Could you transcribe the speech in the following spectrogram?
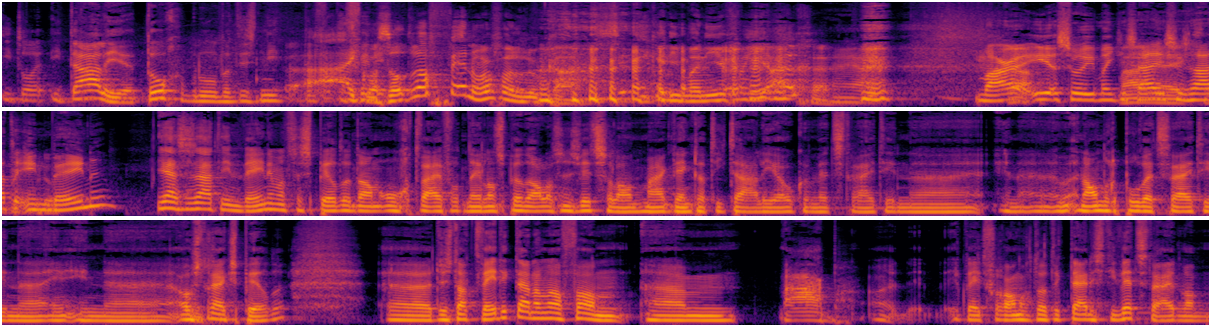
Ita- Italië, toch? Ik bedoel, dat is niet... Ah, ik was altijd wel fan hoor van Luca. Zeker die manier van juichen. Ja. Maar, Ja. sorry, want je Maar zei nee, ze zaten in. Wenen. Ja, ze zaten in Wenen, want ze speelden dan ongetwijfeld... Nederland speelde alles in Zwitserland. Maar ik denk dat Italië ook een wedstrijd in... eh, in eh, een andere poolwedstrijd in, eh, in, in eh, Oostenrijk speelde. Eh, dus dat weet ik daar dan wel van. Ehm, maar eh, ik weet vooral nog dat ik tijdens die wedstrijd... want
